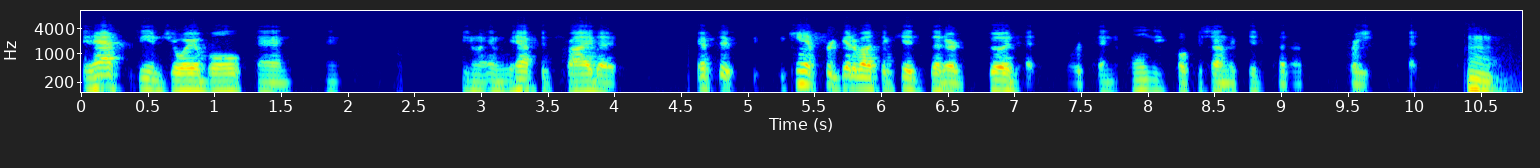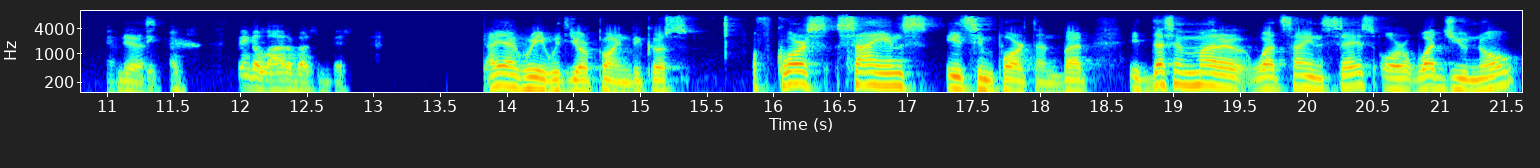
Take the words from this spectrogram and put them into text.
it has to be enjoyable and, and you know, and we have to try to we have to we can't forget about the kids that are good at sports and only focus on the kids that are great at Mm. Yes. I think, I think a lot of us miss that. I agree with your point because, of course, science is important, but it doesn't matter what science says or what you know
